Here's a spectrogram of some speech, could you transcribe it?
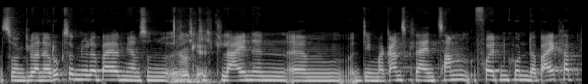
so einen kleinen Rucksack nur dabei hat. Wir haben so einen okay. richtig kleinen, ähm, den man ganz klein zusammenfalten kann, dabei gehabt.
